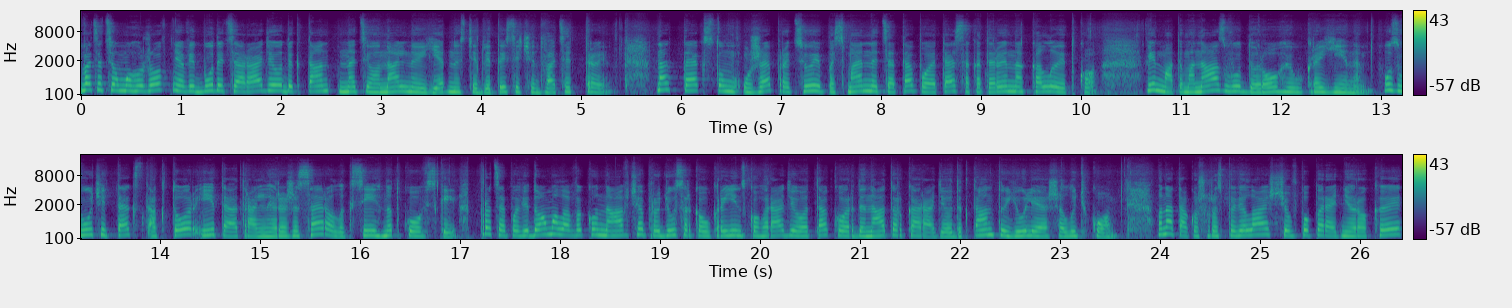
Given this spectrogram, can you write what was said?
27 жовтня відбудеться радіодиктант Національної єдності 2023. Над текстом уже працює письменниця та поетеса Катерина Калитко. Він матиме назву Дороги України. Озвучить текст актор і театральний режисер Олексій Гнатковський. Про це повідомила виконавча продюсерка українського радіо та координаторка радіодиктанту Юлія Шелудько. Вона також розповіла, що в попередні роки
